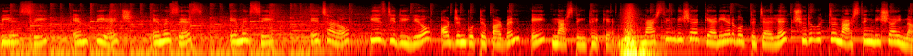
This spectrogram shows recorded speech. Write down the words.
বিএসসি এমপিএইচ এমএসএস এমএসসি এছাড়াও পিএইচডি ডিগ্রিও অর্জন করতে পারবেন এই নার্সিং থেকে। নার্সিং বিষয়ে ক্যারিয়ার করতে চাইলে শুধুমাত্র নার্সিং বিষয় না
